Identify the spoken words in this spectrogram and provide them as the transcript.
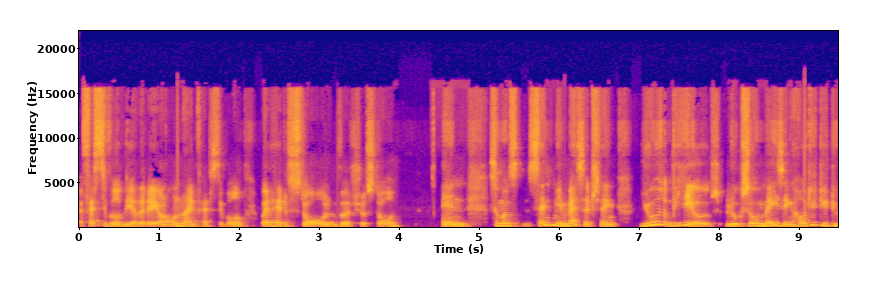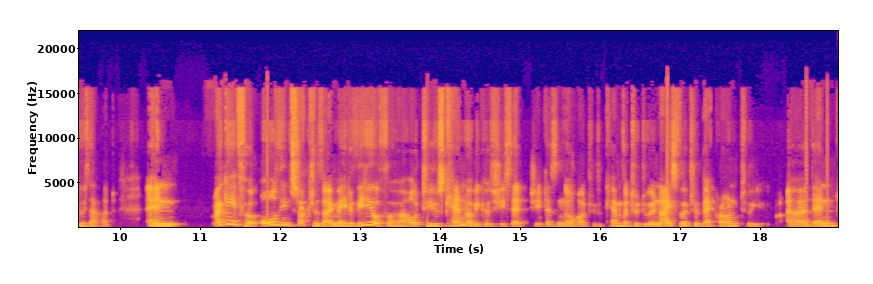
a festival the other day, an online festival, where I had a stall, a virtual stall. And someone sent me a message saying, Your videos look so amazing. How did you do that? And I gave her all the instructions. I made a video for her how to use Canva because she said she doesn't know how to do Canva to do a nice virtual background to uh, then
